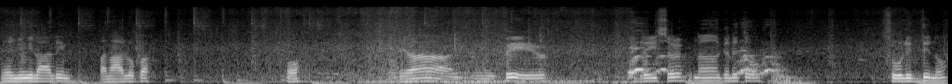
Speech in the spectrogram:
Yan yung ilalim, panalo pa. Oh. Yan, yung pair blazer na ganito. oh. Solid din oh.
